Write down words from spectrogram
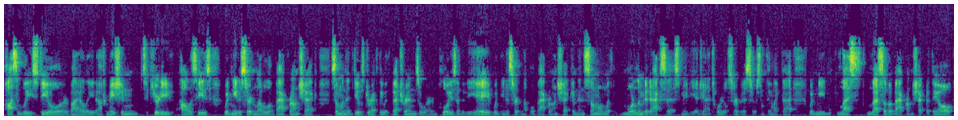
possibly steal or violate information security policies would need a certain level of background check. Someone that deals directly with veterans or employees of the VA would need a certain level of background check. And then someone with more limited access, maybe a janitorial service or something like that, would need less less of a background check. But they all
